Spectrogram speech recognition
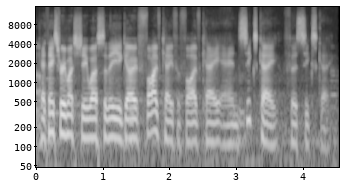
Okay, thanks very much, Jiwa. So there you go 5K for 5K and 6K for 6K.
